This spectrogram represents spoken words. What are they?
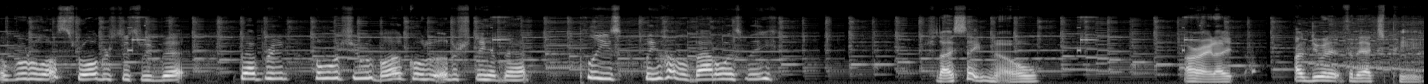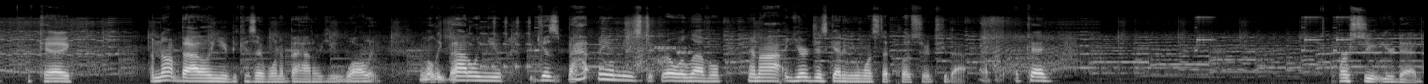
I've grown a lot stronger since we met. Batman, I want you and Michael to understand that. Please, will you have a battle with me? Should I say no? Alright, I, I'm doing it for the XP, okay? I'm not battling you because I want to battle you, Wally. I'm only battling you because Batman needs to grow a level, and I, you're just getting me one step closer to that level, okay? Pursuit, you're dead.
